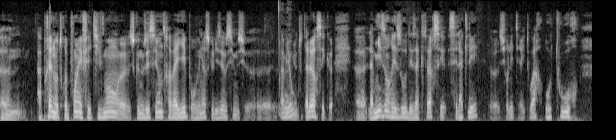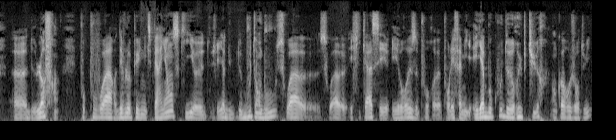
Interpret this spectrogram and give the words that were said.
Euh, après, notre point, effectivement, euh, ce que nous essayons de travailler pour revenir à ce que disait aussi Monsieur euh. Amiot tout à l'heure, c'est que euh, la mise en réseau des acteurs, c'est la clé sur les territoires autour euh, de l'offre pour pouvoir développer une expérience qui, euh, j'allais dire, du, de bout en bout, soit, euh, soit euh, efficace et, heureuse pour, euh, pour les familles. Et il y a beaucoup de ruptures encore aujourd'hui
